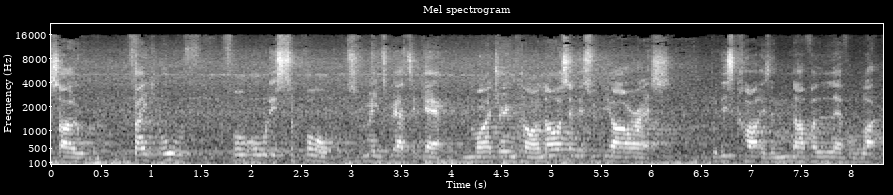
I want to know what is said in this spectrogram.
So thank you all for all this support for me to be able to get my dream car. I know I said this with the RS, but this car is another level. Like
